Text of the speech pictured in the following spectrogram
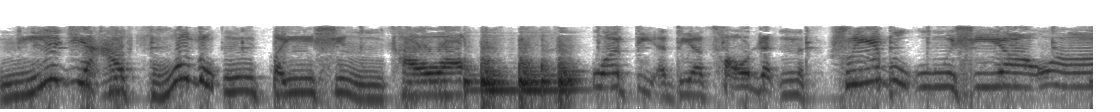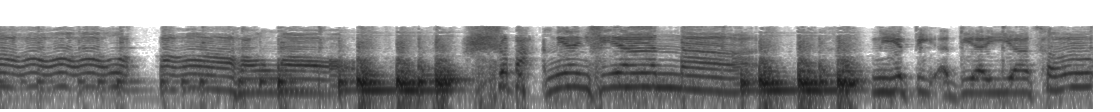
你家祖宗本姓曹啊。我爹爹曹真谁不孝啊？十八年前呐，你爹爹也曾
